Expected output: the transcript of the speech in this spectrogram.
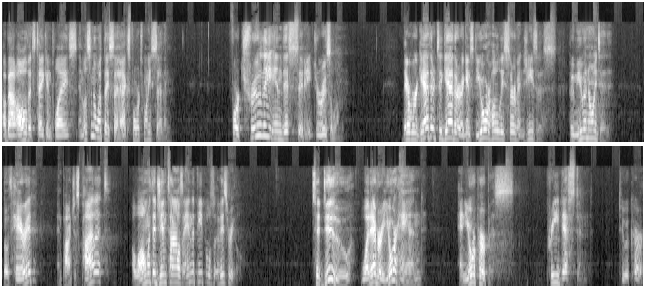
about all that's taken place. And listen to what they say, Acts 4:27. For truly in this city, Jerusalem, there were gathered together against your holy servant Jesus, whom you anointed, both Herod and Pontius Pilate, along with the Gentiles and the peoples of Israel, to do whatever your hand and your purpose predestined to occur.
